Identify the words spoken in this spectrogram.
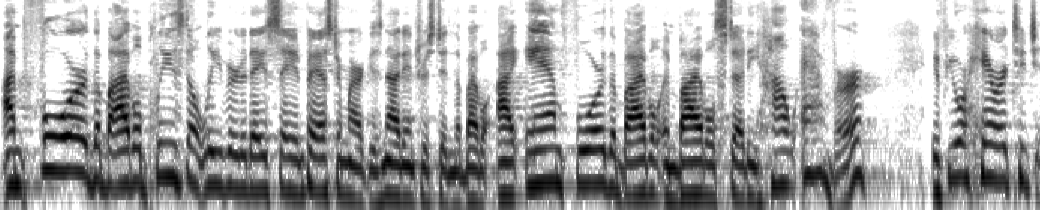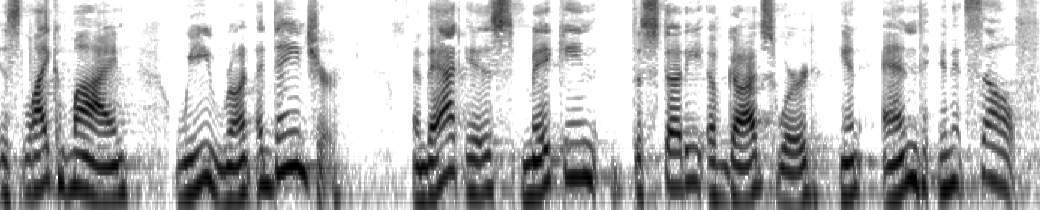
I'm for the Bible. Please don't leave here today saying Pastor Mark is not interested in the Bible. I am for the Bible and Bible study. However, if your heritage is like mine, we run a danger. And that is making the study of God's Word an end in itself.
